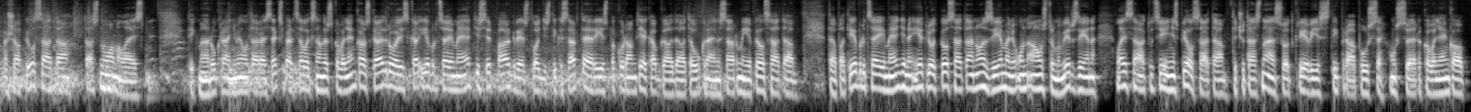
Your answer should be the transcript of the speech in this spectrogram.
pašā pilsētā, tās nomalēs. Tikmēr Ukrāņu militārais eksperts Aleksandrs Kovaļenko skaidrojis, ka iebrucēju mērķis ir pārgriezt loģistikas artērijas, pa kurām tiek apgādāta Ukrainas armija pilsētā. Tāpat iebrucēji mēģina iekļūt pilsētā no ziemeļu un austrumu virziena, lai sāktu cīņas pilsētā, taču tās nesot Krievijas stiprā puse, uzsvēra Kovaļenko.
